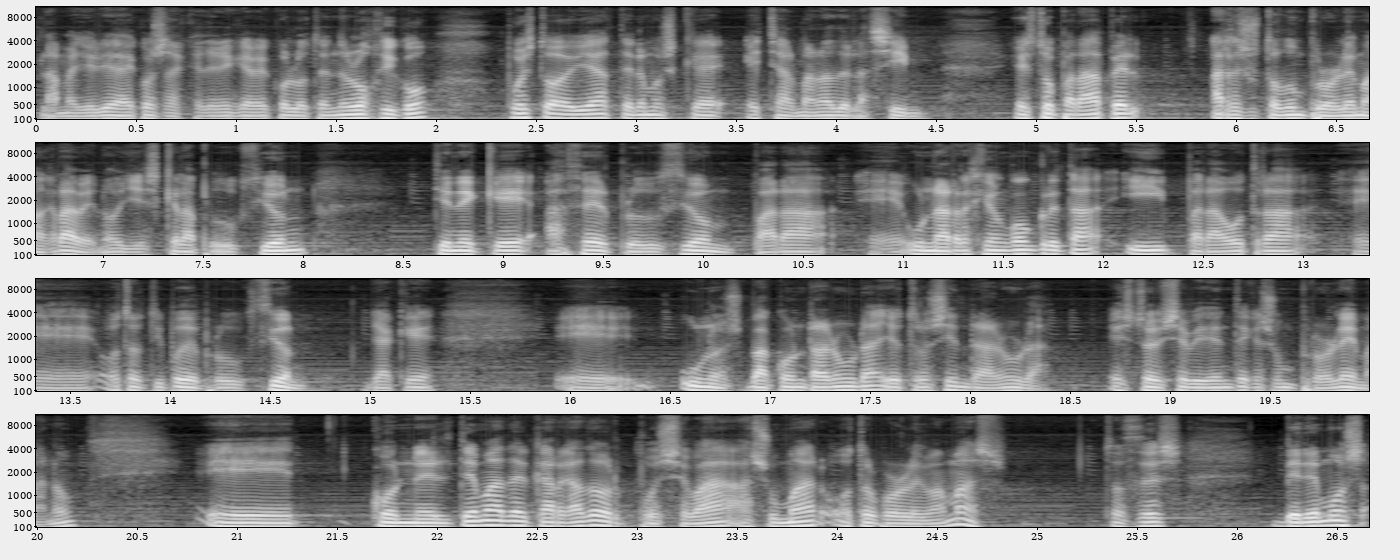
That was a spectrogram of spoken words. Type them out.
la mayoría de cosas que tienen que ver con lo tecnológico, pues todavía tenemos que echar mano de la SIM. Esto para Apple ha resultado un problema grave, ¿no? Y es que la producción tiene que hacer producción para eh, una región concreta y para otra eh, otro tipo de producción, ya que eh, unos va con ranura y otros sin ranura. Esto es evidente que es un problema, ¿no? con el tema del cargador, pues se va a sumar otro problema más. Entonces, veremos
